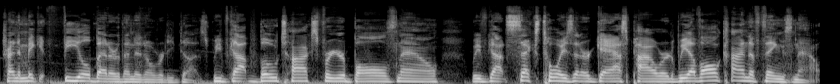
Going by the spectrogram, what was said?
trying to make it feel better than it already does. We've got Botox for your balls now. We've got sex toys that are gas powered. We have all kind of things now.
